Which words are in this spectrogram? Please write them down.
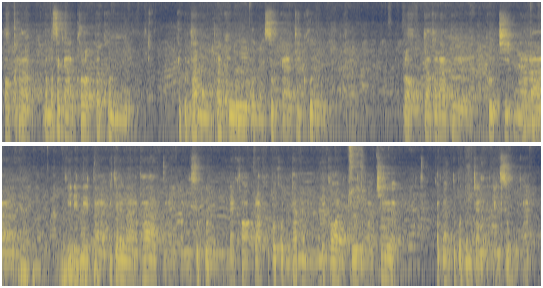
ขอกราบนมัสการขอรบพระคุณพระคุณท่านพระครูอุบลสุกาที่คุณรองเจ้าคณะอำเภอกุชินารายที่ได้เมตตาพิจารณาผ้าไตรปังสุกุลและขอกราบขอบพระคุณท่านนิกรภูแถวเชือกกำนันตำบลดุมจันทร์เป็นอย่างสูงครับ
